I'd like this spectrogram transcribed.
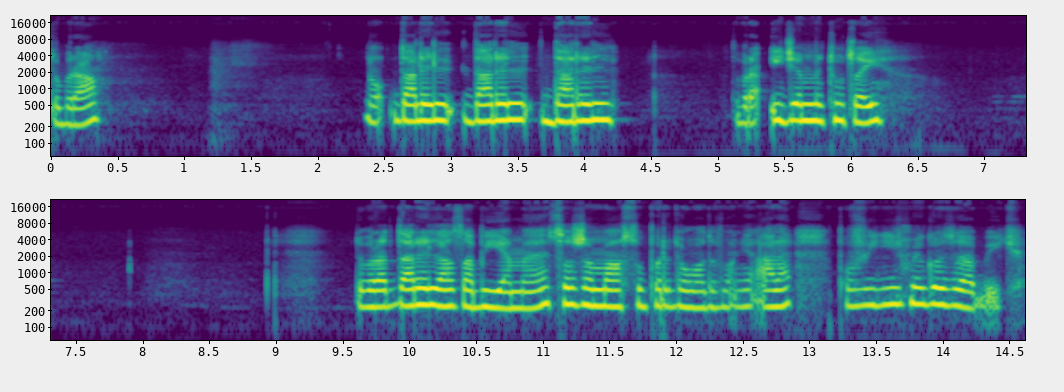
Dobra. No, Daryl, Daryl, Daryl. Dobra, idziemy tutaj. Dobra, Daryla zabijemy. Co, że ma super doładowanie, ale powinniśmy go zabić.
